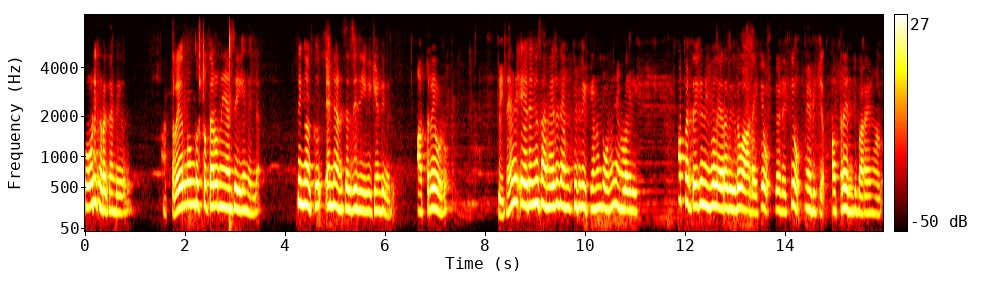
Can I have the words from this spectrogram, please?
ഓടിക്കിടക്കേണ്ടി വരും. അത്രയൊന്നും ദുഷ്ടത്തരൊന്നും ഞാൻ ചെയ്യുന്നില്ല. നിങ്ങൾക്ക് എന്നെ അനുസരിച്ച് ജീവിക്കേണ്ടി വരും. അത്രയേ ഉള്ളൂ. പിന്നെ ഏതെങ്കിലും സമയത്ത് ഞങ്ങൾക്ക് ഇത് വിൽക്കണം എന്ന് തോന്നുന്നു ഞങ്ങൾ അത് അപ്പോഴത്തേക്ക് നിങ്ങൾ വേറെ വീട് വാടകയ്ക്കോ വിലയ്ക്കോ മേടിക്കോ. അത്രേ എനിക്ക് പറയാനുള്ളൂ.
